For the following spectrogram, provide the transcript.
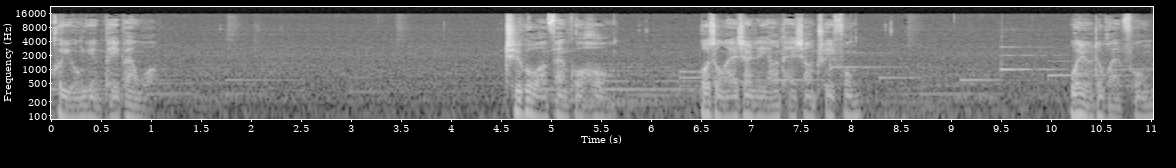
会永远陪伴我。吃过晚饭过后，我总爱站在阳台上吹风，温柔的晚风，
